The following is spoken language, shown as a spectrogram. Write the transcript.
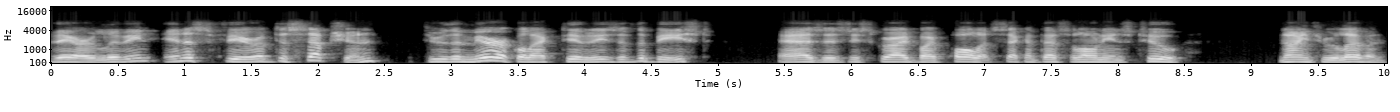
they are living in a sphere of deception through the miracle activities of the beast as is described by Paul at 2 Thessalonians 2 9 through 11,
